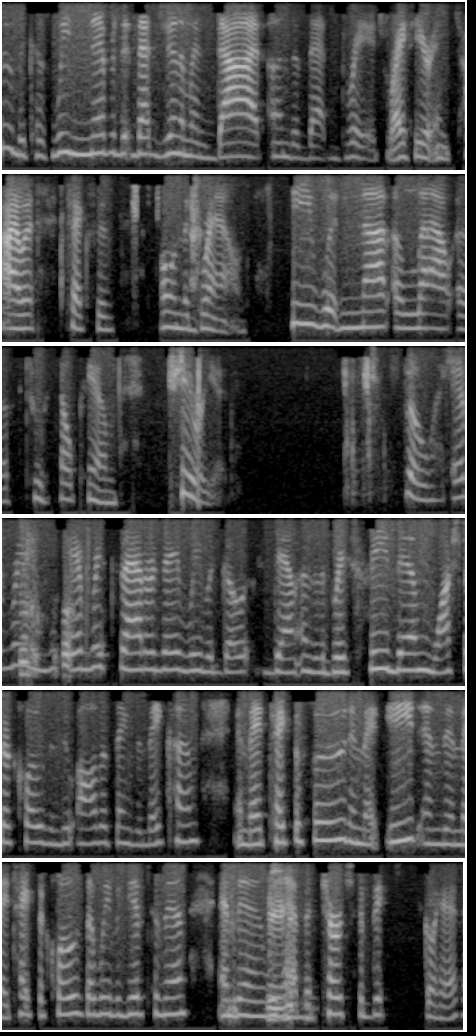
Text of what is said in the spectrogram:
too because we never. That gentleman died under that bridge right here in Tyler, Texas, on the ground. He would not allow us to help him. Period. So every every Saturday we would go down under the bridge, feed them, wash their clothes, and do all the things. And they come and they take the food and they eat, and then they take the clothes that we would give to them, and then we have the church. The big. Go ahead.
